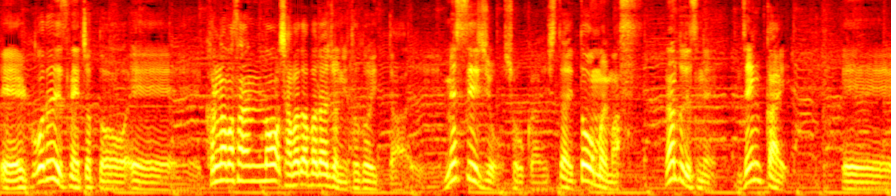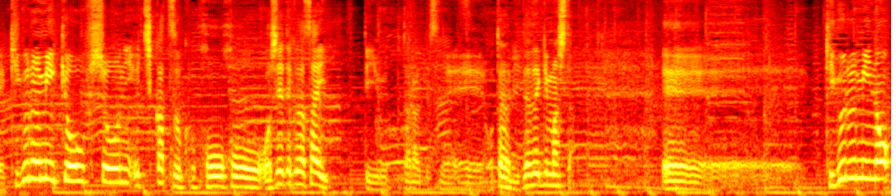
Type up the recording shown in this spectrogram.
えーここでですね、ちょっと、えー、カルナバさんのシャバダバラジオに届いた、メッセージを紹介したいと思います。なんとですね、前回、えー着ぐるみ恐怖症に打ち勝つ方法を教えてくださいって言ったらですね、えーお便りいただきました。えー着ぐるみの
